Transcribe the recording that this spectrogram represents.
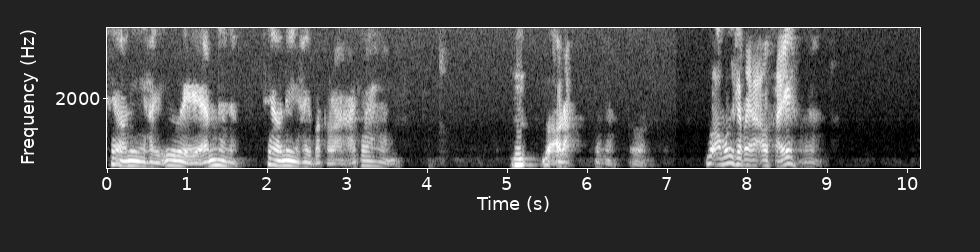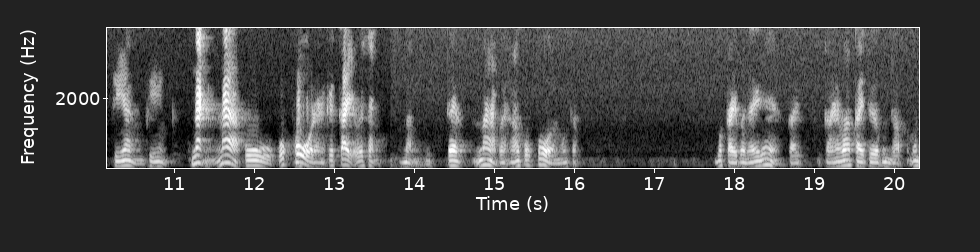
แถวนี้ให้อีแหวนแถวนี้ให้บักหลาสร้างบ่เอาละบ่ เอามือจะไปเอาใส่เพียงเพียงนั่งหน้ากูโกโก้นั่นใกล้ๆไว้สั่นนั่งแต่หน้าไปหาโกโก้มันกับว่าไก่ไปไหนเนี่ยไก่ไก่ว่าไก่เจอมันเถอะมัน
